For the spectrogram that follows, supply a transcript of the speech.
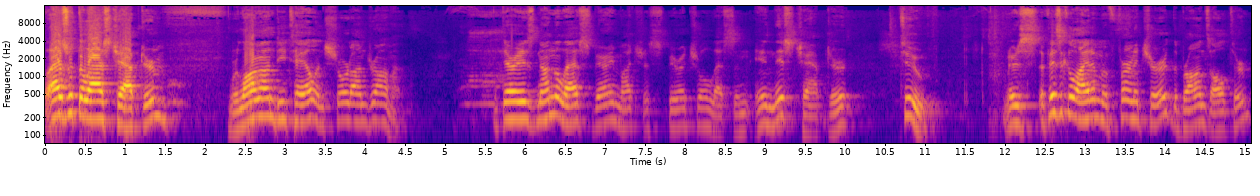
Well, as with the last chapter, we're long on detail and short on drama. But there is nonetheless very much a spiritual lesson in this chapter, too. There's a physical item of furniture, the bronze altar,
